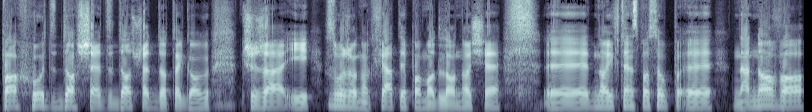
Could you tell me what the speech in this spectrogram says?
pochód doszedł, doszedł do tego krzyża i złożono kwiaty, pomodlono się. No i w ten sposób y, na nowo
